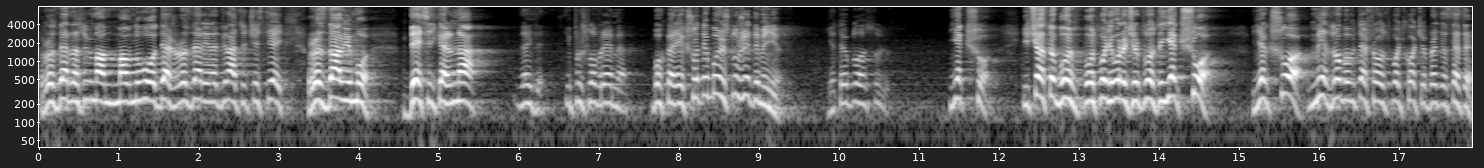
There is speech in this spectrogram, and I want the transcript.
роздер на собі мав, мав нову одежу, роздер її на 12 частей, роздав йому 10, каже, на. Знаєте, і пройшло время. Бог каже, якщо ти будеш служити мені, я тебе благословлю. Якщо. І часто Господь говорить через просто, якщо. Якщо ми зробимо те, що Господь хоче, браті і сестри,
